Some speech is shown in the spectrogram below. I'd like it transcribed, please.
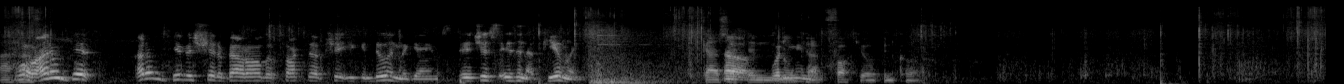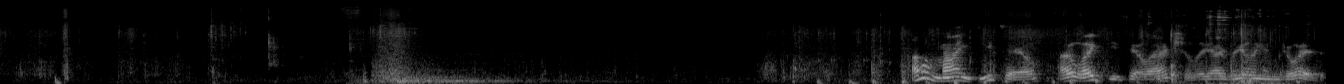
I have Well, I don't get. I don't give a shit about all the fucked up shit you can do in the games. It just isn't appealing. guys, Oh, I can what do you mean? fuck you up in court. I don't mind detail. I like detail actually. I really enjoy it.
